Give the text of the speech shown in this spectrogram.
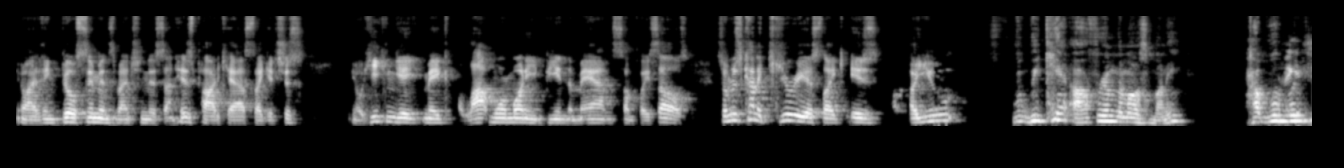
You know, I think Bill Simmons mentioned this on his podcast. Like it's just, you know, he can get make a lot more money being the man someplace else. So I'm just kind of curious. Like, is are you? We can't offer him the most money. How would we?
